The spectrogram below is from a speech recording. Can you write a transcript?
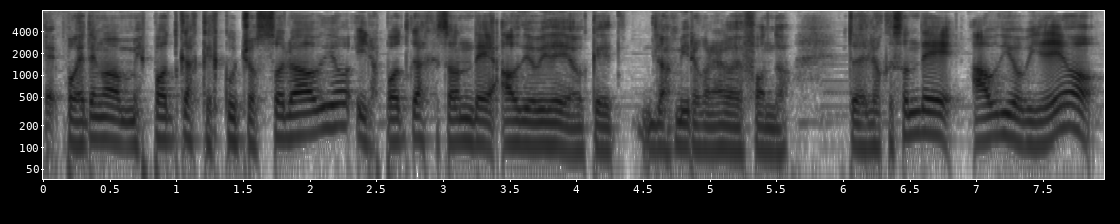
Eh, porque tengo mis podcasts que escucho solo audio y los podcasts que son de audio-video, que los miro con algo de fondo. Entonces, los que son de audio-video,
